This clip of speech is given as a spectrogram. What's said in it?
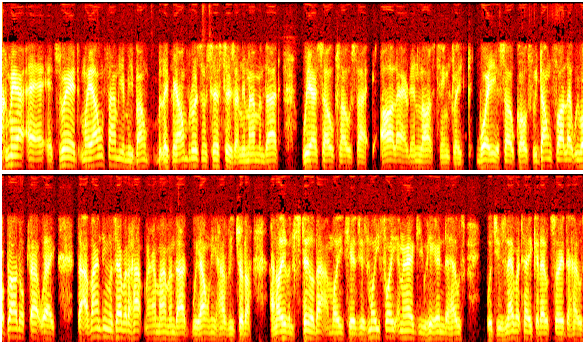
come here. Uh, it's weird. My own family and my own, like my own brothers and sisters and my mum and dad, we are so close that all our in-laws think like, why are you so close? We don't fall out. We were brought up that way. That if anything was ever to happen to our mum and dad, we only have each other. And I even still that in my kids. Is my fight and argue here in the house, but you never take it outside the house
